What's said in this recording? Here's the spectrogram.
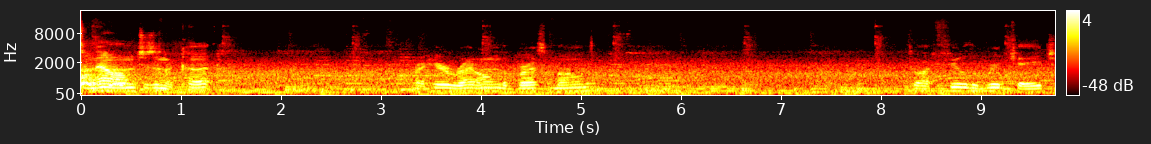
So now I'm just gonna cut right here, right on the breastbone. So I feel the rib cage.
